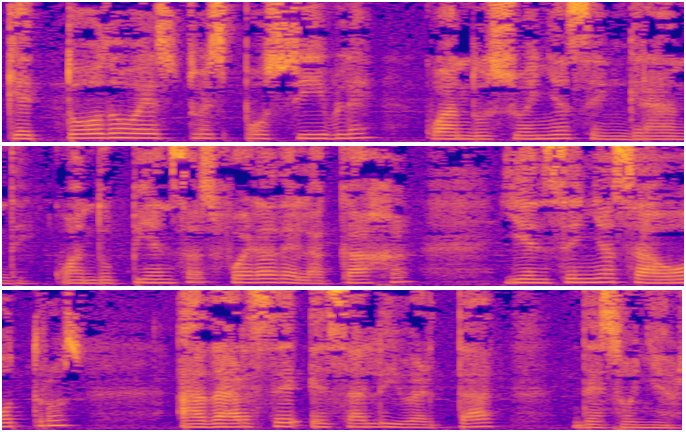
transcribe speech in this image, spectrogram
que todo esto es posible cuando sueñas en grande, cuando piensas fuera de la caja y enseñas a otros a darse esa libertad de soñar.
